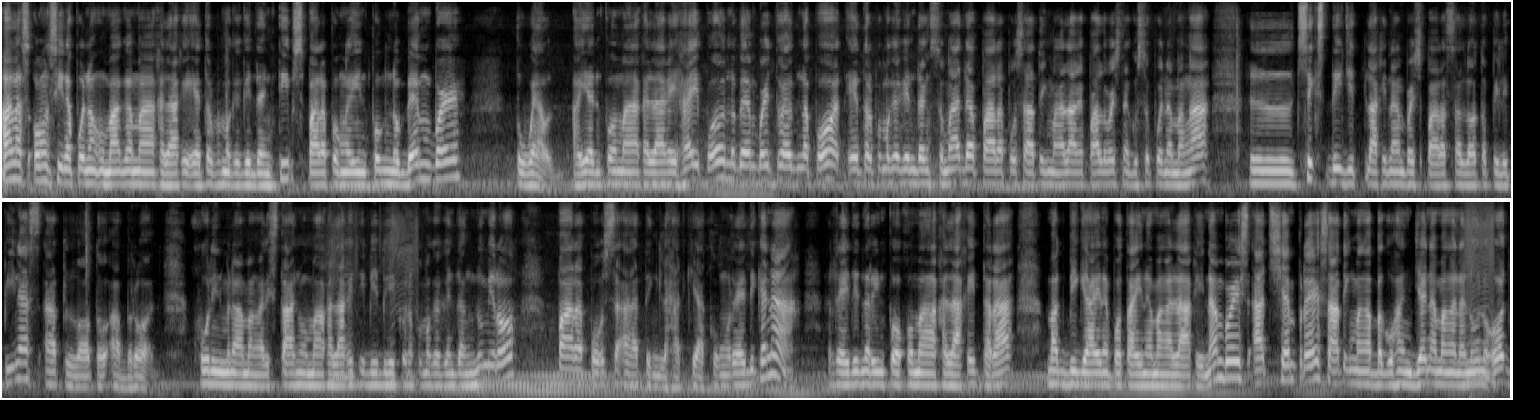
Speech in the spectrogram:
Alas 11 na po ng umaga mga kalaki. Ito po magagandang tips para po ngayon pong November 12. Ayan po mga kalaki. Hi po, November 12 na po. At ito po magagandang sumada para po sa ating mga laki followers na gusto po ng mga 6-digit lucky numbers para sa Lotto Pilipinas at Lotto Abroad. Kunin mo na mga listahan mo mga kalaki. Ibibigay ko na po magagandang numero para po sa ating lahat. Kaya kung ready ka na, ready na rin po ako mga kalaki. Tara, magbigay na po tayo ng mga lucky numbers. At syempre sa ating mga baguhan dyan, ang mga nanonood,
